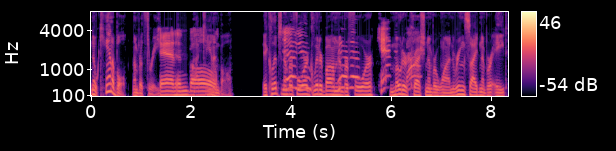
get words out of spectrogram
no cannibal number three Cannonball. Not cannonball eclipse number four yeah. glitter bomb number Yeah, yeah. four Cannonball. Motor Crush number one, Ringside number eight,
